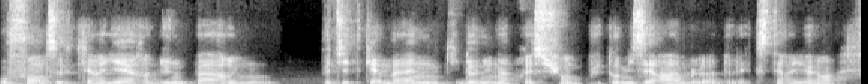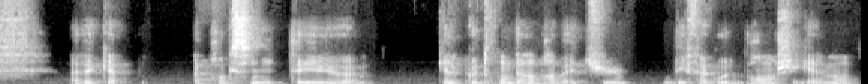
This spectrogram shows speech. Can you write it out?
au fond de cette clairière, d'une part, une petite cabane qui donne une impression plutôt misérable de l'extérieur, avec à, proximité quelques troncs d'arbres abattus, des fagots de branches également.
